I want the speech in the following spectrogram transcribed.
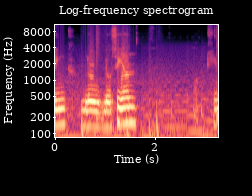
Pink blue blue cyan okay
